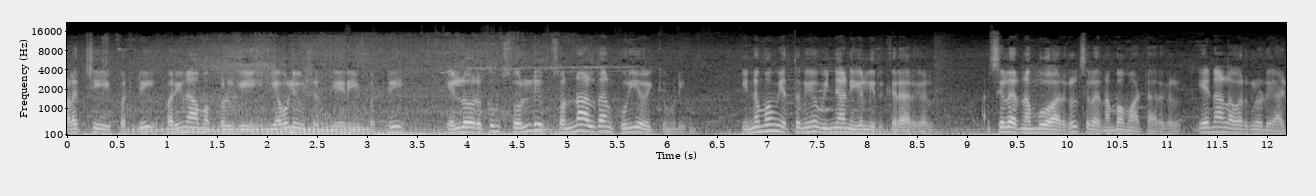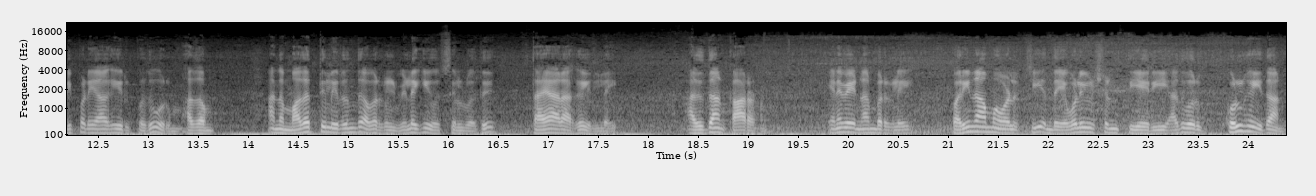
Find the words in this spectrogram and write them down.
வளர்ச்சியை பற்றி பரிணாம கொள்கை எவல்யூஷன் தேரியை பற்றி எல்லோருக்கும் சொல்லி சொன்னால்தான் புரிய வைக்க முடியும். இன்னமும் எத்தனையோ விஞ்ஞானிகள் இருக்கிறார்கள். சிலர் நம்புவார்கள் சிலர் நம்ப மாட்டார்கள். ஏனால் அவர்களுடைய அடிப்படையாக இருப்பது ஒரு மதம். அந்த மதத்தில் இருந்து அவர்கள் விலகி செல்வது தயாராக இல்லை. அதுதான் காரணம். எனவே நண்பர்களே பரிணாம வளர்ச்சி இந்த எவல்யூஷன் தியரி அது ஒரு கொள்கை தான்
